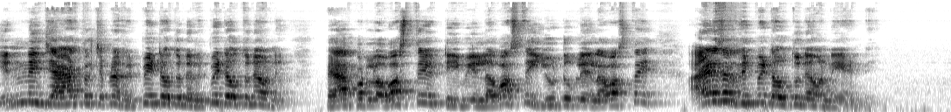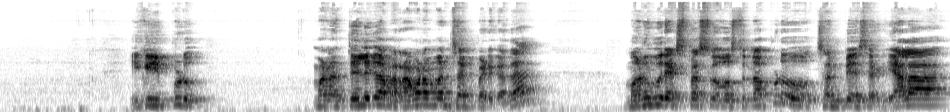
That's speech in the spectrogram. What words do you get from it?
ఎన్ని జాగ్రత్తలు చెప్పినా రిపీట్ అవుతున్నాయి రిపీట్ అవుతూనే ఉన్నాయి. పేపర్లో వస్తాయి టీవీలో వస్తాయి యూట్యూబ్లో ఇలా వస్తాయి అయినా సరే రిపీట్ అవుతూనే ఉన్నాయండి. ఇక ఇప్పుడు మన తెలుగు రమణమ్మని చంపాడు కదా? మణుగూరు ఎక్స్ప్రెస్లో వస్తున్నప్పుడు చంపేశాడు. ఎలా?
